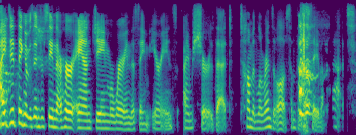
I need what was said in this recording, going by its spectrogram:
I did think it was interesting that her and Jane were wearing the same earrings. I'm sure that Tom and Lorenzo will have something to say about that.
